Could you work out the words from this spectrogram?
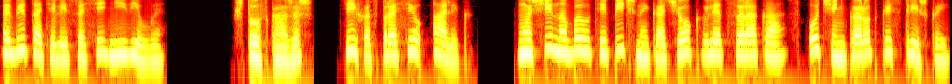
обитателей соседней виллы. «Что скажешь?» — тихо спросил Алик. Мужчина был типичный качок лет сорока с очень короткой стрижкой.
